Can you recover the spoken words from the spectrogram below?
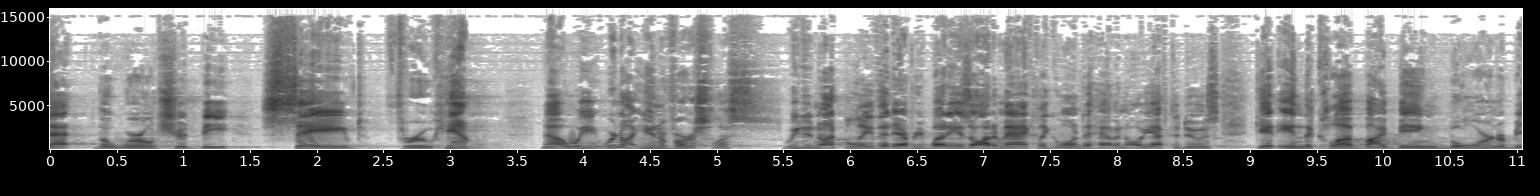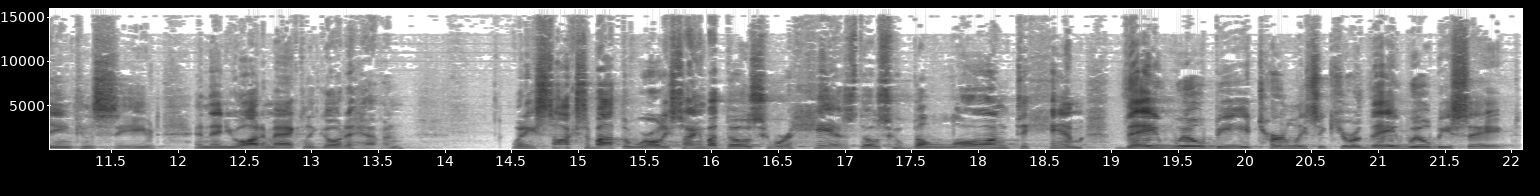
that the world should be saved through him. Now, we, we're not universalists. We do not believe that everybody is automatically going to heaven. All you have to do is get in the club by being born or being conceived, and then you automatically go to heaven. When he talks about the world, he's talking about those who are his, those who belong to him. They will be eternally secure, they will be saved.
